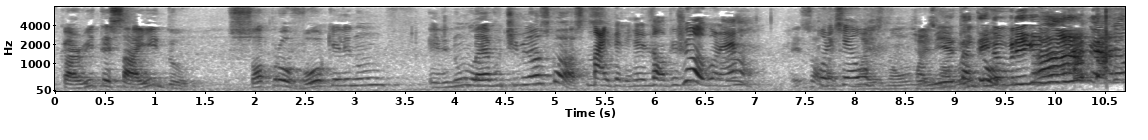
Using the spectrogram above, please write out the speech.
Curry ter saído só provou que ele não, ele não leva o time nas costas. Mas ele resolve o jogo, né? Resolve, porque mas, o- mas não, mas não tá tendo briga. Ah, caramba,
